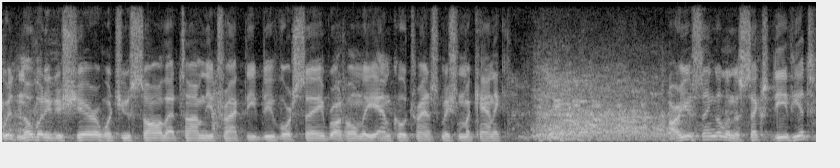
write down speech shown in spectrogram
With nobody to share what you saw that time the attractive divorcee brought home the AAMCO transmission mechanic? Are you single and a sex deviant?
